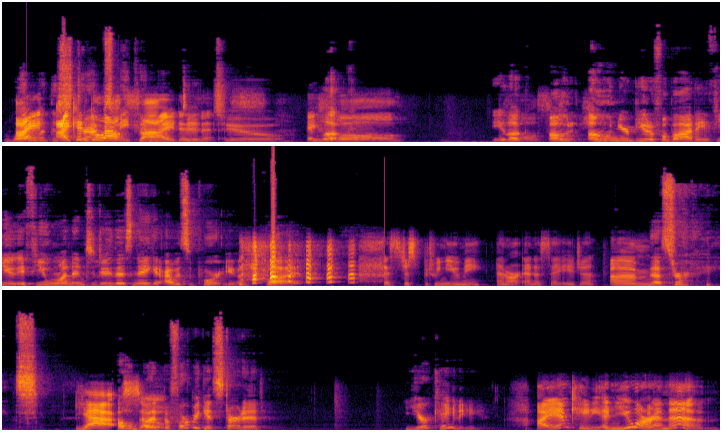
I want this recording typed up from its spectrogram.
what I- would the I can go outside in connected this. To? a look, full. you look, full own, situation. own your beautiful body. If you if you wanted to do this naked, I would support you. But It's just between you, me, and our NSA agent. Um. that's right. yeah. Oh, so but before we get started, you're Katy, I am Katy, and you are MM,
